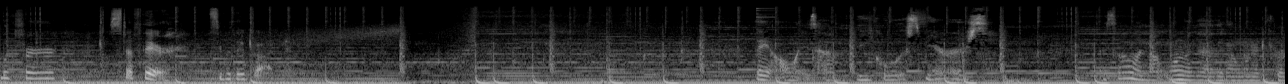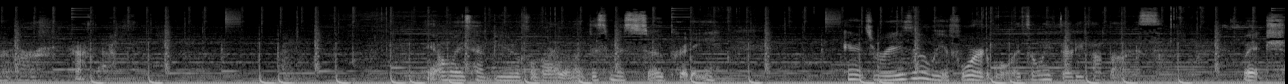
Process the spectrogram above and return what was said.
look for stuff there, see what they've got. They always have the coolest mirrors. One not long ago that I wanted for our half bath. They always have beautiful garland. Like this one is so pretty and it's reasonably affordable. It's only 35 bucks, which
